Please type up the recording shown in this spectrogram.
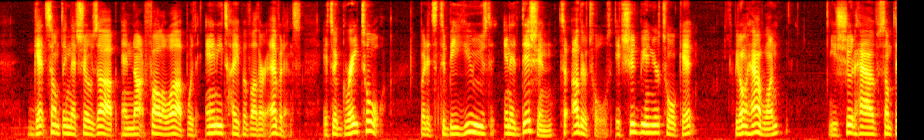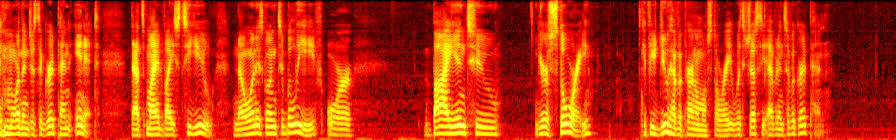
get something that shows up, and not follow up with any type of other evidence. It's a great tool, but it's to be used in addition to other tools. It should be in your toolkit if you don't have one, you should have something more than just a grid pen in it. That's my advice to you. No one is going to believe or buy into your story if you do have a paranormal story with just the evidence of a grid pen.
